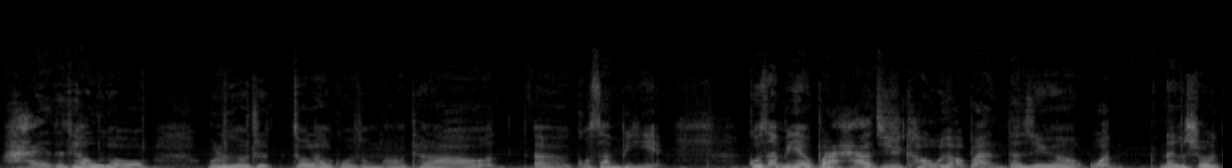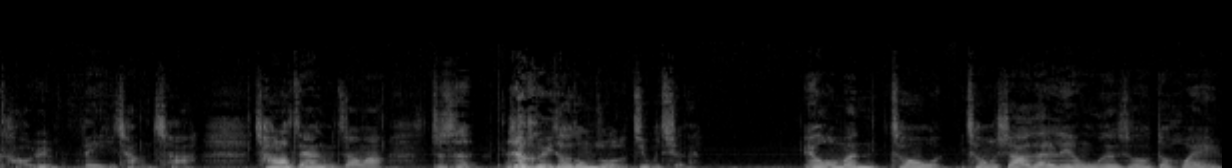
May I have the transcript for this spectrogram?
还在跳舞的哦。我那时候就走到国中，然后跳到呃国三毕业。国三毕业本来还要继续考舞蹈班，但是因为我那个时候的考运非常差，差到怎样你知道吗？就是任何一套动作我都记不起来。因为我们从从小在练舞的时候，都会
